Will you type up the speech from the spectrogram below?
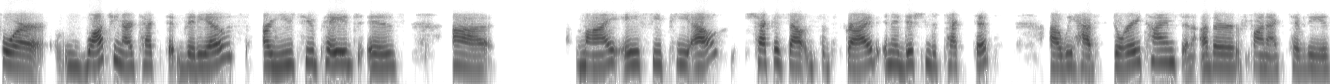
for watching our tech tip videos. Our YouTube page is uh, my ACPL check us out and subscribe. In addition to tech tips, uh, we have story times and other fun activities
